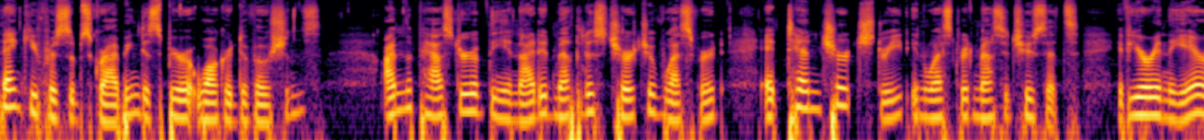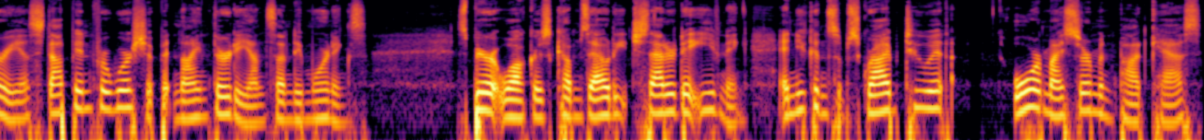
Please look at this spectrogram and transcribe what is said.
Thank you for subscribing to Spirit Walker Devotions. I'm the pastor of the United Methodist Church of Westford at 10 Church Street in Westford, Massachusetts. If you're in the area, stop in for worship at 9:30 on Sunday mornings. Spirit Walkers comes out each Saturday evening, and you can subscribe to it or my sermon podcasts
